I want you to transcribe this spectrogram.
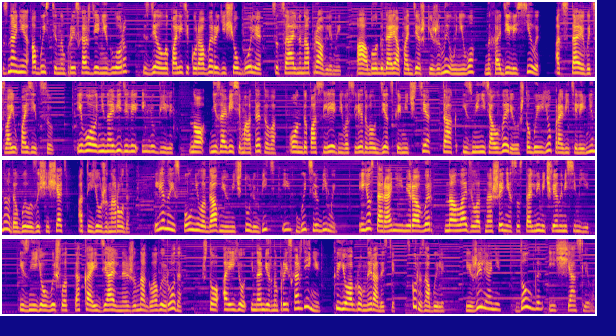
Знание об истинном происхождении Длоров сделало политику Равера еще более социально направленной, а благодаря поддержке жены у него находились силы отстаивать свою позицию. Его ненавидели и любили, но независимо от этого он до последнего следовал детской мечте так изменить Алверию, чтобы ее правителей не надо было защищать от ее же народа. Лена исполнила давнюю мечту любить и быть любимой. Ее стараниями Равер наладил отношения с остальными членами семьи. Из нее вышла такая идеальная жена главы рода, что о ее иномирном происхождении, к ее огромной радости, скоро забыли. И жили они долго и счастливо.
